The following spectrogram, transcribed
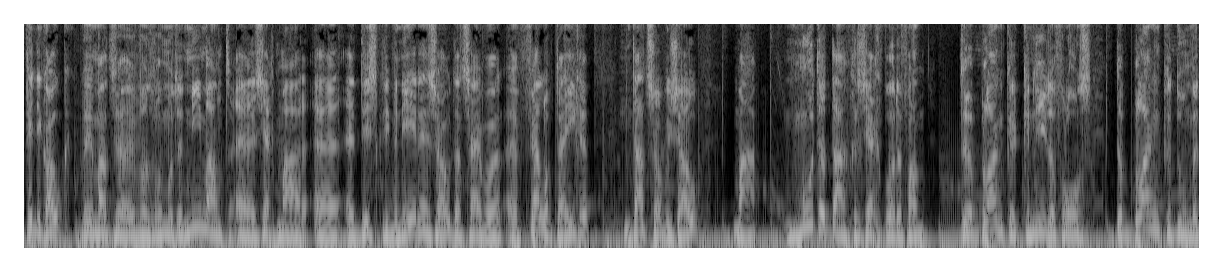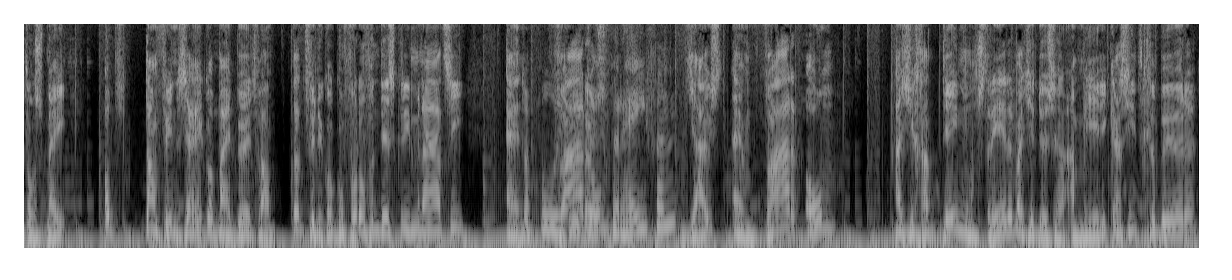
vind ik ook. Want we, want we moeten niemand eh, zeg maar eh, eh, discrimineren en zo. Dat zijn we eh, fel op tegen. Dat sowieso. Maar moet het dan gezegd worden van de blanken knielen voor ons, de blanken doen met ons mee? Op, dan vind, zeg ik op mijn beurt van, dat vind ik ook een vorm van discriminatie. En Dan voel je je waarom, dus verheven. Juist. En waarom, als je gaat demonstreren, wat je dus in Amerika ziet gebeuren,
